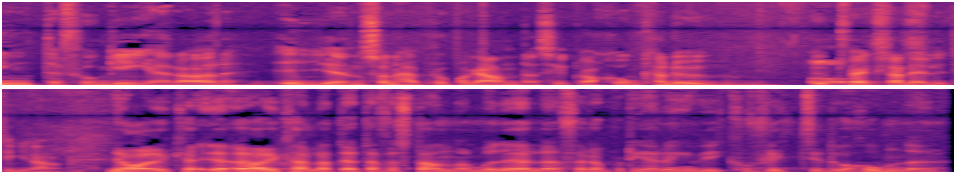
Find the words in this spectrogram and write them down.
inte fungerar i en sån här propagandasituation. Kan du utveckla ja, det lite grann? Jag har, ju, jag har ju kallat detta för standardmodellen för rapportering vid konfliktsituationer.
